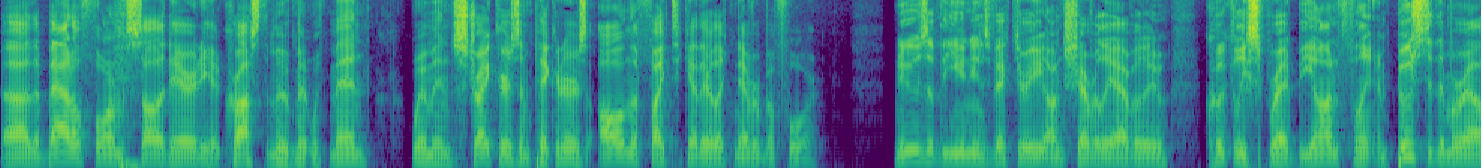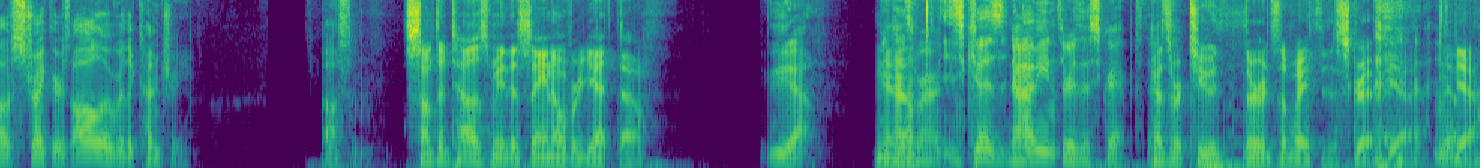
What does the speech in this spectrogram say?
Uh, the battle formed solidarity across the movement with men, women, strikers, and picketers all in the fight together like never before. News of the Union's victory on Chevrolet Avenue quickly spread beyond Flint and boosted the morale of strikers all over the country. Awesome. Something tells me this ain't over yet, though. Yeah. You because know, we're Because, not I mean, through the script. because we're two thirds the way through the script. Yeah, Yeah. yeah.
